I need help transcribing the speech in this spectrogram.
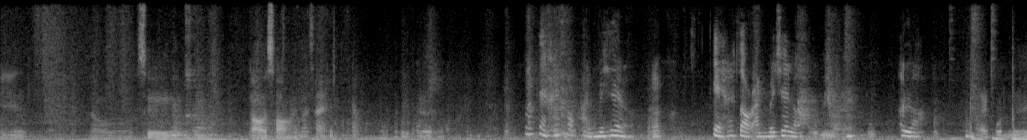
นี่เราซื้อเราเอาซองให้มาใส่สติ๊กเกอร์ มันแกะ ให้สองอันไม่ใช่เหรอนะแกะให้สองอันไม่ใช่เหรอ โอ้มีหลายอันลูกอ๋อเหรอ หลายคนเลย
